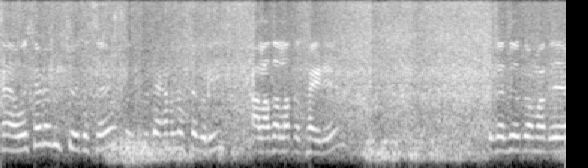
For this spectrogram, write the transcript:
হ্যাঁ ওই সাইডে বৃষ্টি হইতেছে, তো একটু দেখানোর চেষ্টা করি, আলাদা আলাদা সাইডে এটা যেহেতু আমাদের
